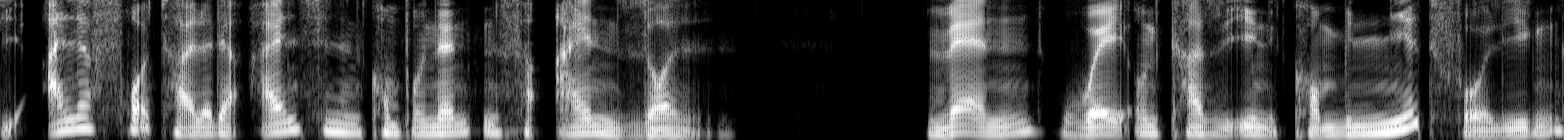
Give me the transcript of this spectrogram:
die alle Vorteile der einzelnen Komponenten vereinen sollen. Wenn Whey und Casein kombiniert vorliegen,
